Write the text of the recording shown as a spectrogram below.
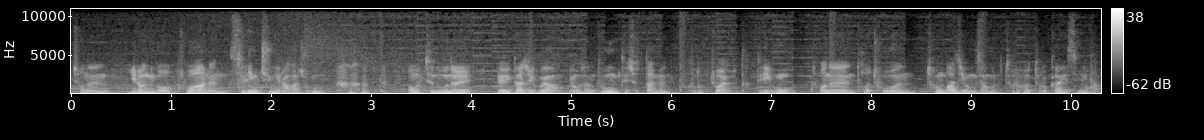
저는 이런 거 좋아하는 슬림충이라 가지고 아무튼 오늘 여기까지고요. 영상 도움 되셨다면 구독, 좋아요 부탁드리고 저는 더 좋은 청바지 영상으로 돌아오도록 하겠습니다.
